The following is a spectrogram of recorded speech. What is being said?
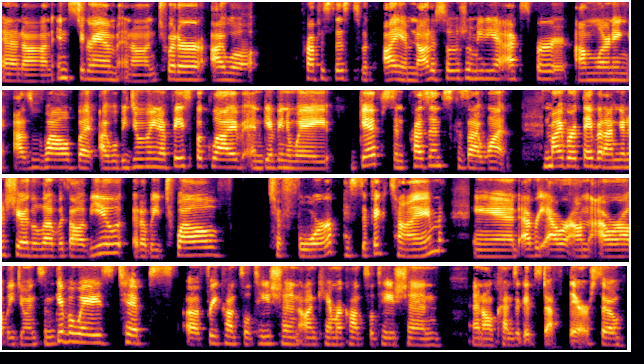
and on Instagram and on Twitter. I will preface this with I am not a social media expert. I'm learning as well, but I will be doing a Facebook Live and giving away gifts and presents because I want my birthday, but I'm going to share the love with all of you. It'll be 12 to 4 Pacific time. And every hour on the hour, I'll be doing some giveaways, tips, a free consultation, on camera consultation, and all kinds of good stuff there. So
